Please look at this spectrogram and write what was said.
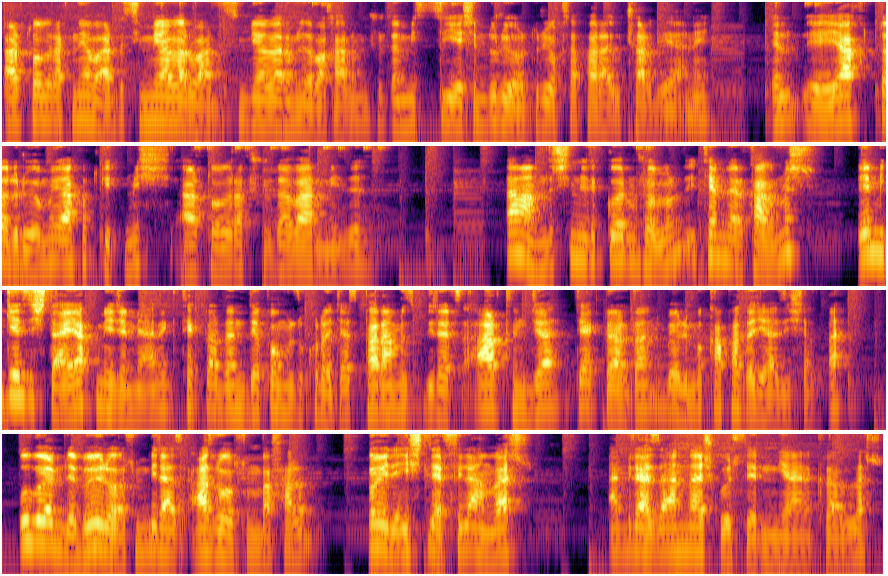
Artı olarak ne vardı? Simyalar vardı. Simyalarımıza bakalım. Şurada misli yeşim duruyordur. Yoksa para uçardı yani. El, e, Yakut da duruyor mu? Yakut gitmiş. Artı olarak şurada var mıydı? Tamamdır. Şimdilik görmüş olduğunuz itemler kalmış. Ben bir geziş daha yapmayacağım yani. Tekrardan depomuzu kuracağız. Paramız biraz artınca tekrardan bölümü kapatacağız inşallah. Bu bölümde böyle olsun. Biraz az olsun bakalım. Böyle işler falan var. Ha, biraz da anlayış gösterin yani krallar.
